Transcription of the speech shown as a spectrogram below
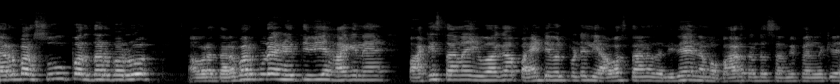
ದರ್ಬಾರ್ ಸೂಪರ್ ದರ್ಬಾರು. ಅವರ ದರ್ಬಾರ್ ಕೂಡ ಹೇಳ್ತೀವಿ. ಹಾಗೇನೆ ಪಾಕಿಸ್ತಾನ ಇವಾಗ ಪಾಯಿಂಟ್ ಟೇಬಲ್ ಪಟ್ಟಿಯಲ್ಲಿ ಯಾವ ಸ್ಥಾನದಲ್ಲಿದೆ, ನಮ್ಮ ಭಾರತ ತಂಡ ಸೆಮಿಫೈನಲ್ಗೆ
